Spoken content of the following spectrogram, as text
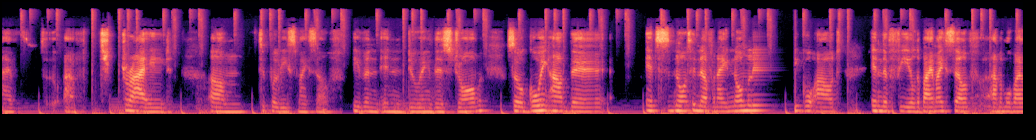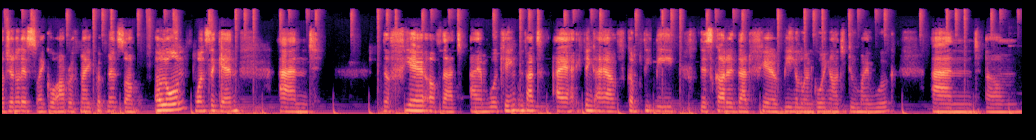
I've I've tried um, to police myself, even in doing this job. So going out there it's not enough. And I normally go out in the field by myself. I'm a mobile journalist, so I go out with my equipment. So I'm alone once again. And the fear of that I am working. In fact, I, I think I have completely discarded that fear of being alone, going out to do my work, and um,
